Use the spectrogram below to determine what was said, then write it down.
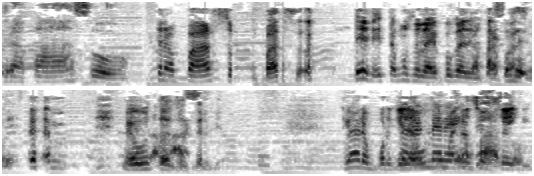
Trapazo. Trapazo, paso. Estamos en la época del trapazo. Me gusta ese término. Claro, porque la última canción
